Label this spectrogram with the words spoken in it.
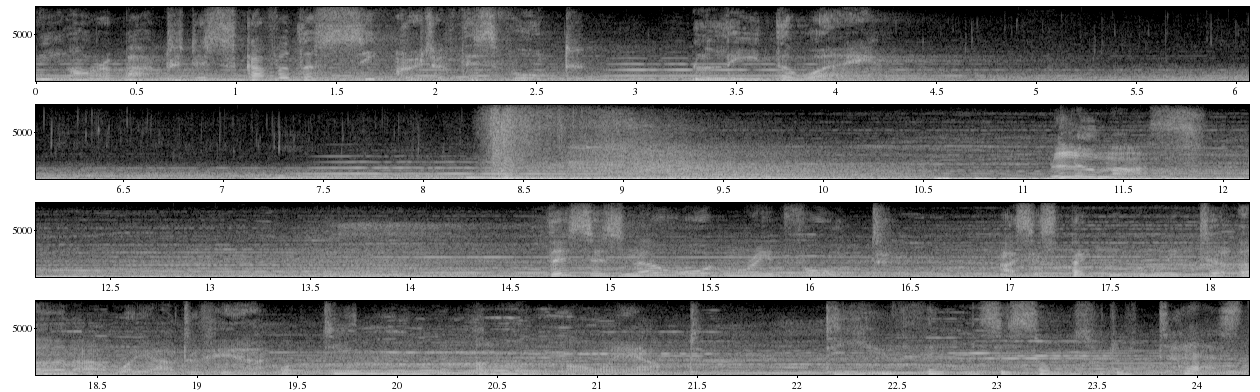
we are about to discover the secret of this vault. Lead the way. Lumos! This is no ordinary vault. I suspect we will need to earn our way out of here. What do you mean, earn our way out? Do you think this is some sort of test?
